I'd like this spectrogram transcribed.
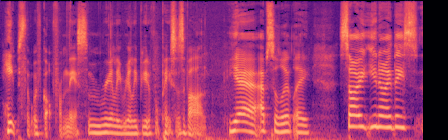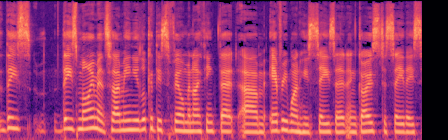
heaps that we've got from this. Some really, really beautiful pieces of art. Yeah, absolutely. So you know these these these moments. I mean, you look at this film, and I think that um, everyone who sees it and goes to see these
